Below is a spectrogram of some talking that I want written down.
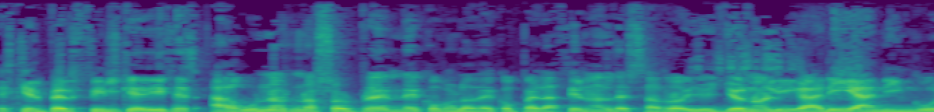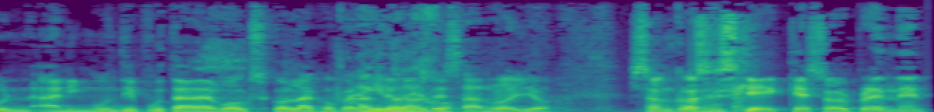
Es que el perfil que dices, algunos nos sorprende, como lo de cooperación al desarrollo. Yo no ligaría a ningún, a ningún diputado de Vox con la cooperación al desarrollo. Son cosas que, que sorprenden.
